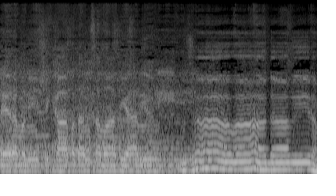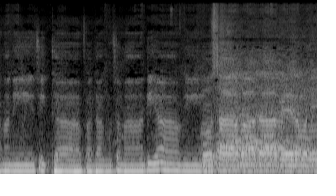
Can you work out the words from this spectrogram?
वैरमणि शिक्षापदं समादयामि मुसावादा वीरमणि सिक्खापदं समादियामि मुसावादा वैरमणि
